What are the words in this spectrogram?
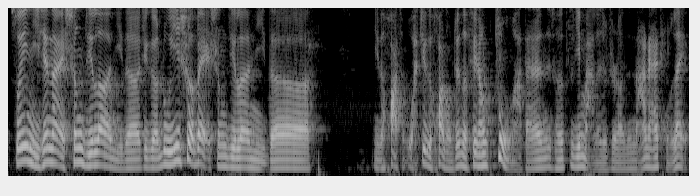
所以你现在升级了你的这个录音设备，升级了你的你的话筒，哇，这个话筒真的非常重啊！大家自己买了就知道，拿着还挺累的。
